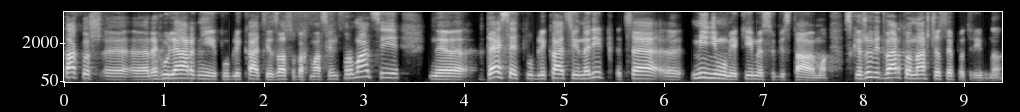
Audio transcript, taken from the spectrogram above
також е, е, регулярні публікації в засобах масової інформації. Е, 10 публікацій на рік це е, мінімум, який ми собі ставимо. Скажу відверто, на що це потрібно.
